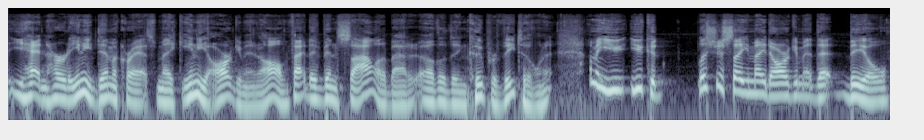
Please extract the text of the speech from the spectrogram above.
you hadn't heard any Democrats make any argument at all. In fact, they've been silent about it, other than Cooper vetoing it. I mean, you you could let's just say you made the argument that bill.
